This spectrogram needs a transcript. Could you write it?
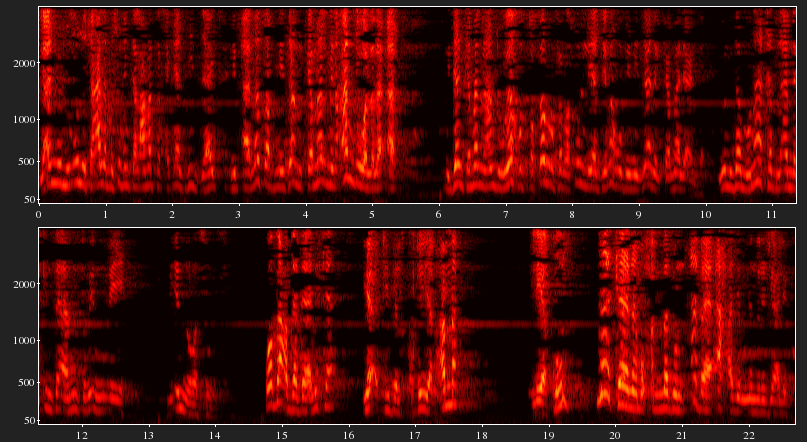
لأنه اللي يقول له تعالى لما شوف أنت اللي عملت الحكاية دي إزاي يبقى نصب ميزان الكمال من عنده ولا لا؟ ميزان كمال من عنده وياخذ تصرف الرسول ليزنه بميزان الكمال عنده. يقول ده مناقض لأنك أنت آمنت بإنه إيه؟ بإنه رسول. وبعد ذلك يأتي بالقضية العامة ليقول ما كان محمد أبا أحد من رجالكم.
